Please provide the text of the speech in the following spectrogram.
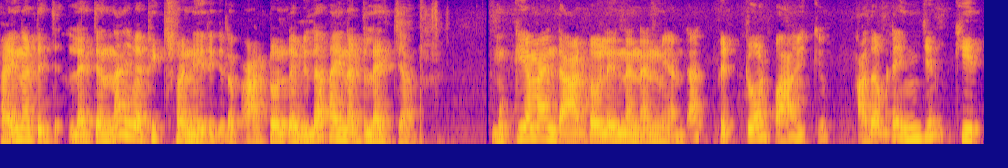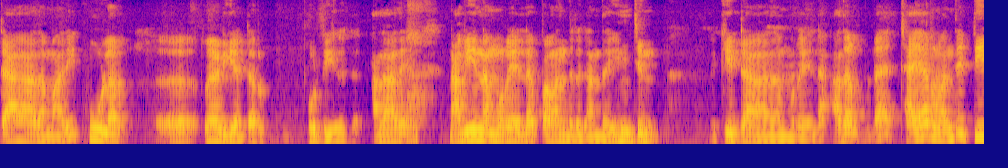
பதினெட்டு லட்சம் தான் இவன் ஃபிக்ஸ் பண்ணியிருக்கிறோம். ஆட்டோன்ற விலை பதினெட்டு லட்சம். முக்கியமாக இந்த ஆட்டோவில் என்ன நன்மை என்றால் பெட்ரோல் பாவிக்கும். அதை விட இன்ஜின் ஹீட் ஆகாத மாதிரி கூலர் ரேடியேட்டர் பூட்டியிருக்கு. அதாவது நவீன முறையில் இப்போ வந்திருக்கு அந்த இன்ஜின் கீட்டாத முறையில். அதை விட டயர் வந்து டி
